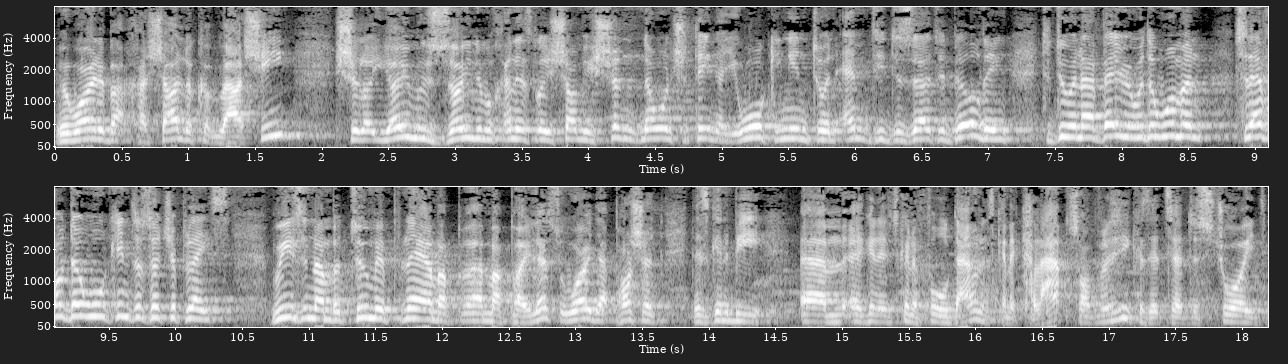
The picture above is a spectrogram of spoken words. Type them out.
We're worried about chashad. Look at Rashi. No one should think that you're walking into an empty, deserted building to do an avera with a woman. So therefore, don't walk into such a place. Reason number two, we're worried that poshet there's going to be, um, it's going to fall down, it's going to collapse, obviously, because it's a destroyed,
